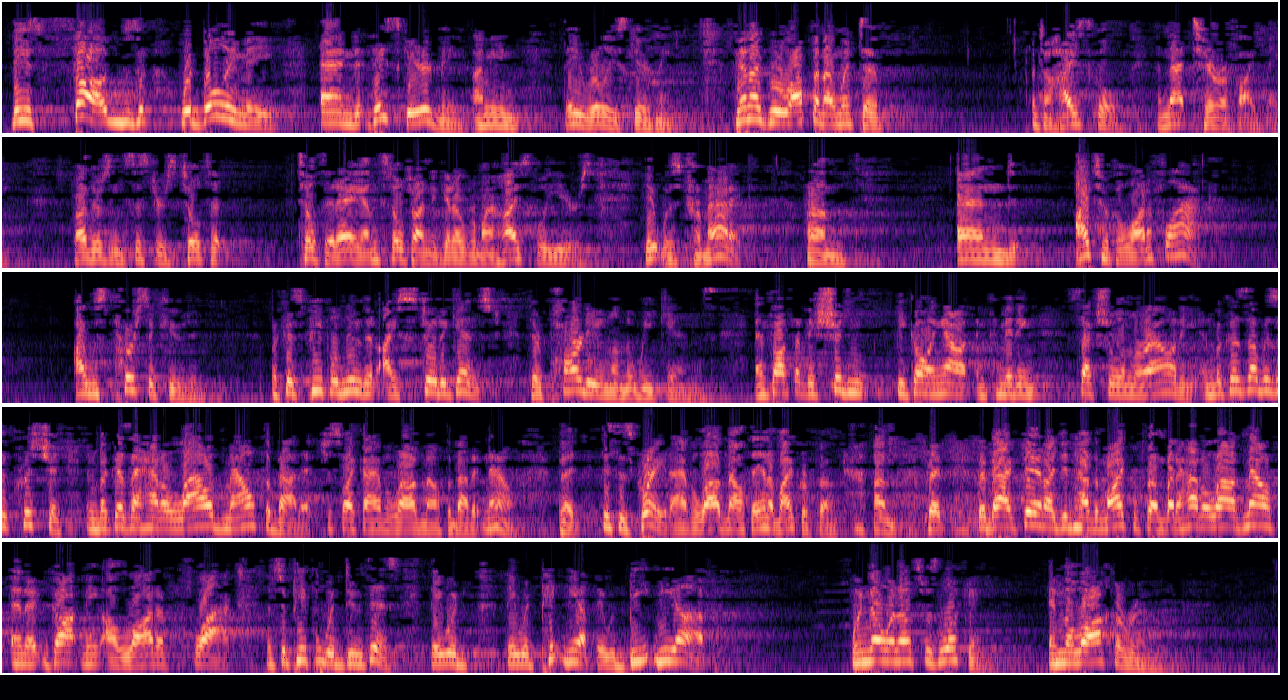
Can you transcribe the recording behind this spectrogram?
These thugs would bully me, and they scared me. I mean, they really scared me. Then I grew up and I went to, went to high school, and that terrified me. Brothers and sisters, till, to, till today, I'm still trying to get over my high school years. It was traumatic. Um, and I took a lot of flack. I was persecuted because people knew that I stood against their partying on the weekends and thought that they shouldn't be going out and committing sexual immorality. And because I was a Christian and because I had a loud mouth about it, just like I have a loud mouth about it now. But this is great. I have a loud mouth and a microphone. Um, but, but back then I didn't have the microphone, but I had a loud mouth and it got me a lot of flack. And so people would do this. They would, they would pick me up. They would beat me up when no one else was looking in the locker room.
